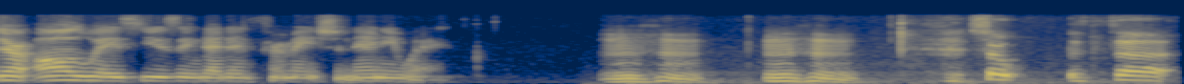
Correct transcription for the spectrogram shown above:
They're always using that information anyway. Mm-hmm. Mm-hmm. So the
